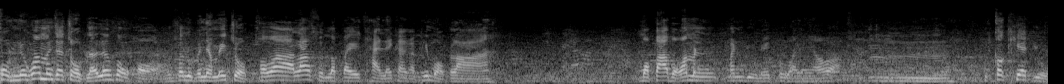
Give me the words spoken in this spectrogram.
ผมนึกว่ามันจะจบแล้วเรื่องส่งของสรุปมันยังไม่จบ เพราะว่าล่าสุดเราไปถ่ายรายการกับพี่หมอปลา หมอปลาบอกว่ามันมันอยู่ในตัวแล้วอะอืมก็เครียดอยู่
